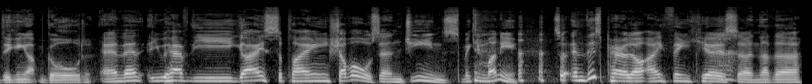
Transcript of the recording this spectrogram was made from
digging up gold. And then you have the guys supplying shovels and jeans, making money. so in this parallel, I think here is another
